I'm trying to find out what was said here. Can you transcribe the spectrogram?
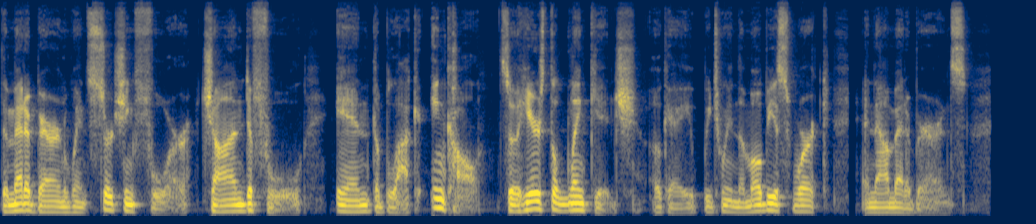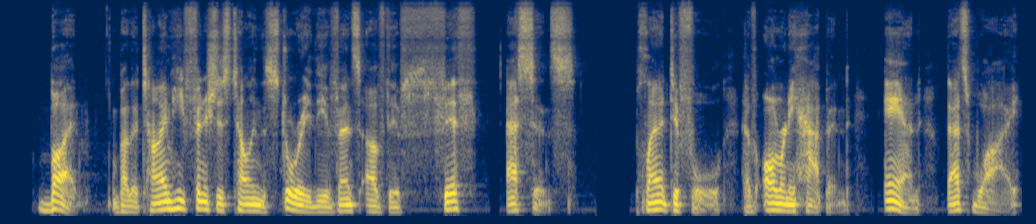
the Meta Baron went searching for John Difool in the Black Incal. So here's the linkage, okay, between the Moebius work and now Meta Barons. But by the time he finishes telling the story, the events of the fifth essence, Planet Difool, have already happened. And that's why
